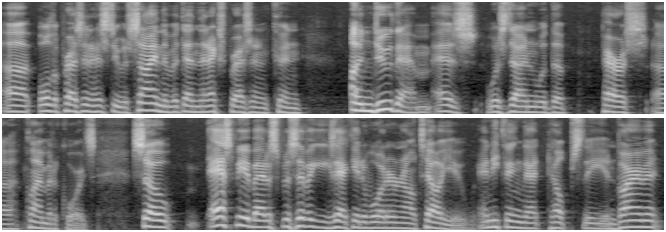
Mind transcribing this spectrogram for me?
Uh, all the president has to do is sign them, but then the next president can undo them, as was done with the Paris uh, Climate Accords. So ask me about a specific executive order, and I'll tell you. Anything that helps the environment,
